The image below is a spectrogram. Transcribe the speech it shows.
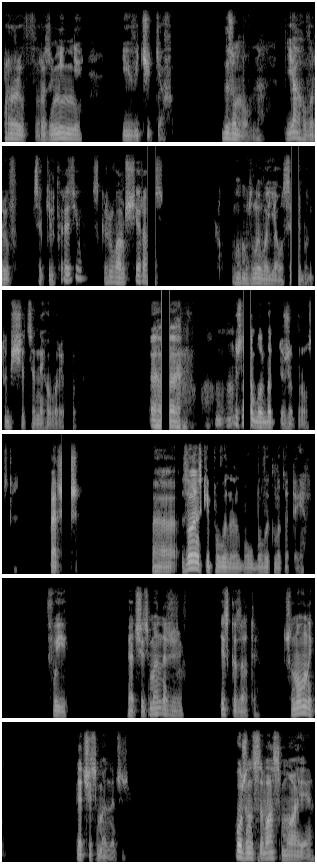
прорив в розумінні і в відчуттях? Безумовно. Я говорив це кілька разів, скажу вам ще раз. Можливо, я у себе в Ютубі ще це не говорив. Е, можна було б дуже просто. Перше, е, Зеленський повинен був би викликати своїх 5-6 менеджерів і сказати: шановний 5-6 менеджерів, кожен з вас має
